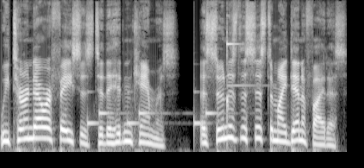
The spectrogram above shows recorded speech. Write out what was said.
We turned our faces to the hidden cameras as soon as the system identified us,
